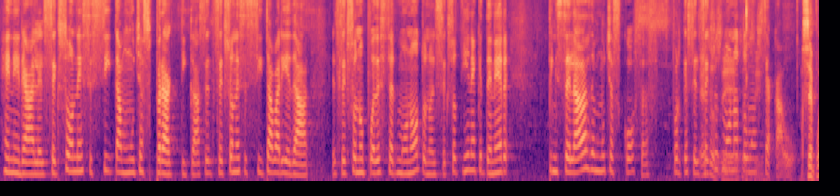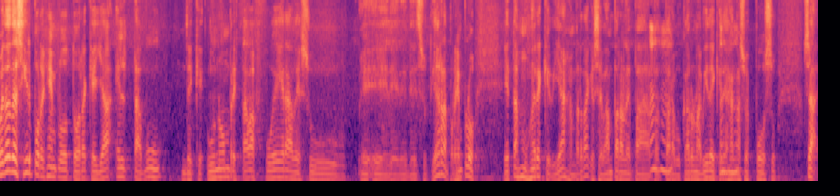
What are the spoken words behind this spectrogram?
general, el sexo necesita muchas prácticas, el sexo necesita variedad, el sexo no puede ser monótono, el sexo tiene que tener pinceladas de muchas cosas, porque si el Eso sexo es sí, monótono sí. se acabó. Se puede decir, por ejemplo, doctora, que ya el tabú de que un hombre estaba fuera de su eh, eh, de, de- de su tierra, por ejemplo, estas mujeres que viajan, ¿verdad? Que se van para, para, para buscar una vida y que dejan a su esposo. O sea,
